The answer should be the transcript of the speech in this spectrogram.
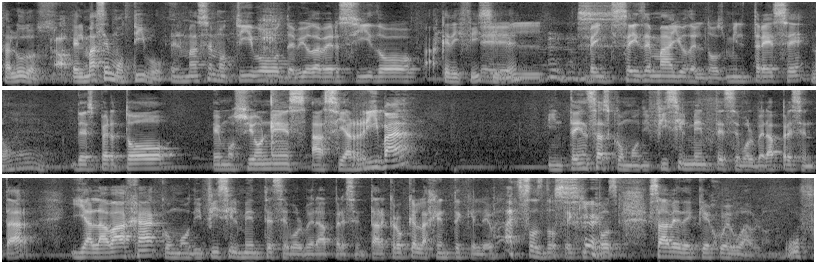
Saludos. Ah. El más emotivo. El más emotivo debió de haber sido Ah, qué difícil, ¿eh? el 26 de mayo del 2013. No. Despertó emociones hacia arriba, intensas como difícilmente se volverá a presentar, y a la baja como difícilmente se volverá a presentar. Creo que la gente que le va a esos dos equipos sabe de qué juego hablo. ¿no? Uf.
